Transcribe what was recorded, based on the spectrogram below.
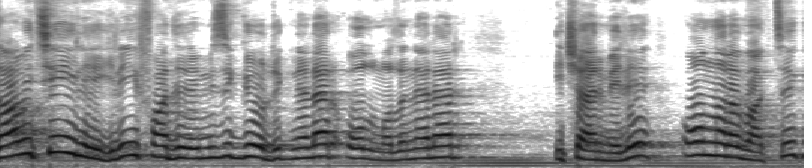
Davetiye ile ilgili ifadelerimizi gördük. Neler olmalı, neler içermeli onlara baktık.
